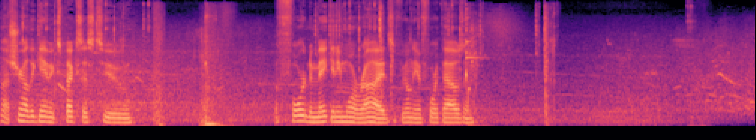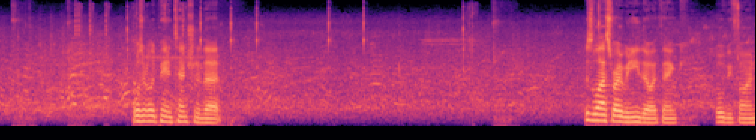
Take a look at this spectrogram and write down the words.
Not sure how the game expects us to afford to make any more rides if we only have 4,000. Wasn't really paying attention to that. This is the last ride we need, though, I think. We'll be fine.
